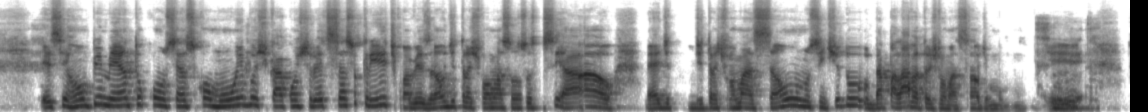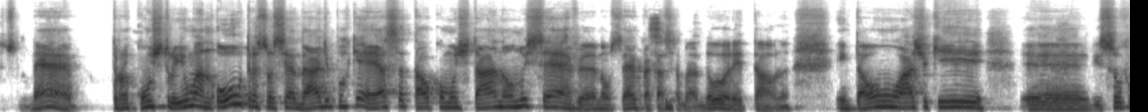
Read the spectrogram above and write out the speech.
esse rompimento com o senso comum e buscar construir esse senso crítico, uma visão de transformação social, né, de, de transformação no sentido da palavra transformação, de, de né, construir uma outra sociedade, porque essa, tal como está, não nos serve, né? não serve para a classe trabalhadora e tal. Né? Então, acho que é, isso,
